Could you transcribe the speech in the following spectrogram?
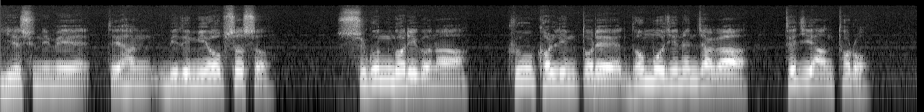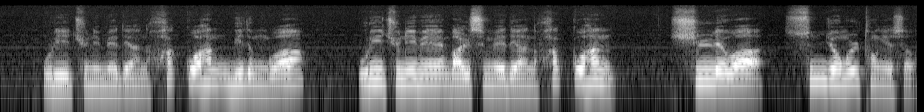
예수님에 대한 믿음이 없어서 수군거리거나 그 걸림돌에 넘어지는 자가 되지 않도록 우리 주님에 대한 확고한 믿음과 우리 주님의 말씀에 대한 확고한 신뢰와 순종을 통해서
